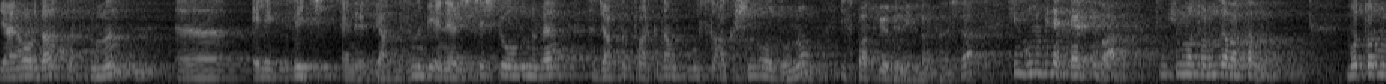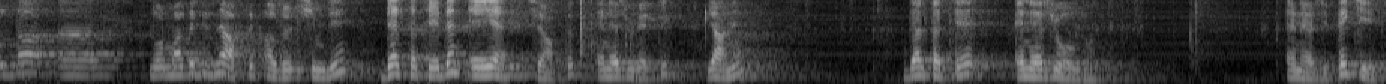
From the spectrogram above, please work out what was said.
Yani orada ısının e, elektrik enerjisi yani ısının bir enerji çeşidi olduğunu ve sıcaklık farkından bu ısı akışının olduğunu ispatlıyor deneyimiz arkadaşlar. Şimdi bunun bir de tersi var. Şimdi şu motorumuza bakalım. Motorumuzda e, normalde biz ne yaptık az önce şimdi? Delta T'den E'ye şey yaptık. Enerji ürettik. Yani delta T enerji oldu. Enerji. Peki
